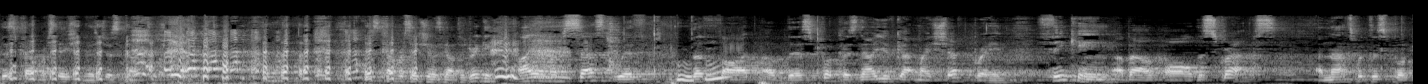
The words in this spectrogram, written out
this conversation has just gone to this conversation has gone to drinking. I am obsessed with the mm-hmm. thought of this book because now you've got my chef brain thinking about all the scraps, and that's what this book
